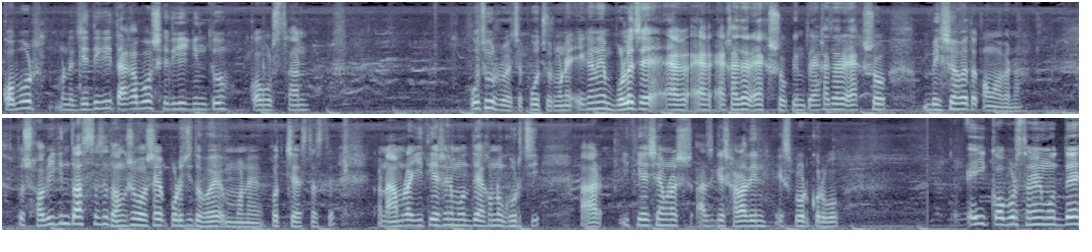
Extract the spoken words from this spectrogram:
কবর মানে যেদিকেই তাকাবো সেদিকেই কিন্তু কবরস্থান প্রচুর রয়েছে, প্রচুর। মানে এখানে বলেছে এক- হাজার একশো, কিন্তু এক হাজার একশো বেশি হবে তো কম হবে না। তো সবই কিন্তু আস্তে আস্তে ধ্বংসবশে পরিচিত হয়ে মানে হচ্ছে আস্তে আস্তে। কারণ আমরা ইতিহাসের মধ্যে এখনও ঘুরছি, আর ইতিহাসে আমরা আজকে সারাদিন এক্সপ্লোর করব। এই কবরস্থানের মধ্যে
